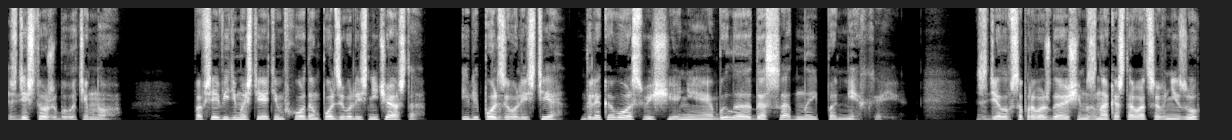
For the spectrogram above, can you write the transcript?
Здесь тоже было темно. По всей видимости, этим входом пользовались нечасто, или пользовались те, для кого освещение было досадной помехой. Сделав сопровождающим знак оставаться внизу,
